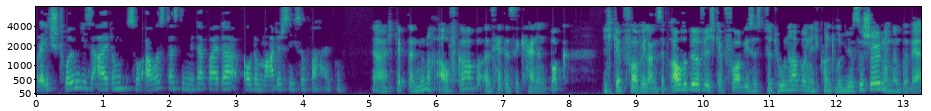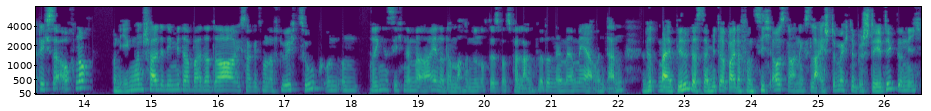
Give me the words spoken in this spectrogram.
oder ich ströme diese Haltung so aus, dass die Mitarbeiter automatisch sich so verhalten. Ja, ich gebe dann nur noch Aufgabe, als hätte sie keinen Bock. Ich gebe vor, wie lange sie brauchen dürfe, ich gebe vor, wie sie es zu tun haben und ich kontrolliere sie schön und dann bewerte ich sie auch noch. Und irgendwann schaltet die Mitarbeiter da, ich sage jetzt mal auf Durchzug und, und bringen sich nicht mehr ein oder machen nur noch das, was verlangt wird und nicht mehr mehr. Und dann wird mein Bild, dass der Mitarbeiter von sich aus gar nichts leisten möchte, bestätigt und ich,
